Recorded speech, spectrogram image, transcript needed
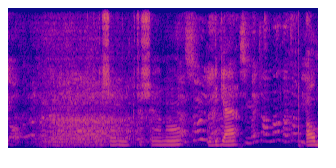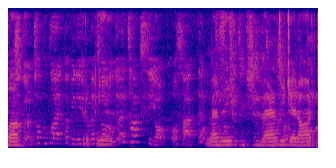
yok. Cristiano Cristiano. Şöyle. Rüdiger. Alba. Brooklyn. zor oluyor. E, taksi yok o saatte. Verdi. Verdi Gerard.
